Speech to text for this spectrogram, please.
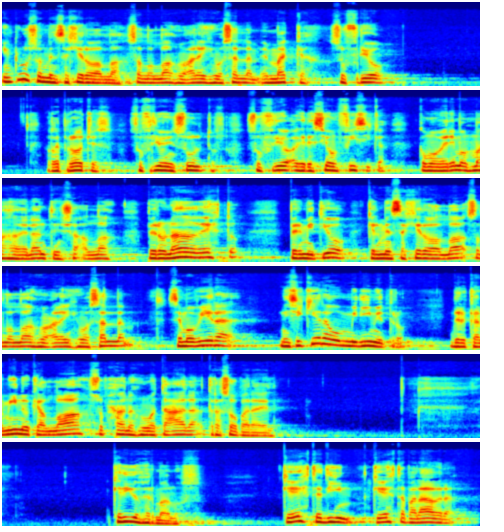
Incluso el mensajero de Allah, sallallahu alayhi wasallam, en Mecca sufrió reproches, sufrió insultos, sufrió agresión física, como veremos más adelante, inshallah. Pero nada de esto permitió que el mensajero de Allah, sallallahu alayhi wasallam, se moviera ni siquiera un milímetro del camino que Allah subhanahu wa ta'ala trazó para él. Queridos hermanos, que este din, que esta palabra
